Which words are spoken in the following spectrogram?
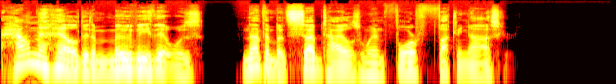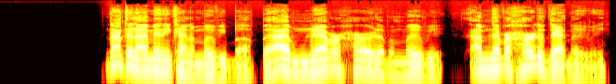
How in the hell did a movie that was nothing but subtitles win four fucking Oscars? Not that I'm any kind of movie buff, but I've never heard of a movie. I've never heard of that movie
